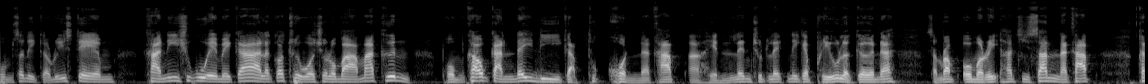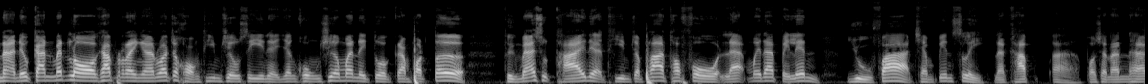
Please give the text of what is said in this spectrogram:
ผมสนิทกับริสเจมคานี่ชูกูเอเมกาแล้วก็เทรวชโลบามากขึ้น ผมเข้ากันได้ดีกับทุกคนนะครับอะเห็นเล่นชุดเล็กนี่แกพริ้วเหลือเกินนะสำหรับโอมาริฮัชิซันนะครับ ขณะเดียวกันแมตต์ลอครับรายงานว่าเจ้าของทีมเชลซีเนี่ยยังคงเชื่อมั่นในตัวกรัมพอตเตอร์ ถึงแม้สุดท้ายเนี่ยทีมจะพลาดท็อปโฟและไม่ได้ไปเล่นยูฟาแชมเปี้ยนส์ลีกนะครับอ่าเพราะฉะนั้นนะฮะ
